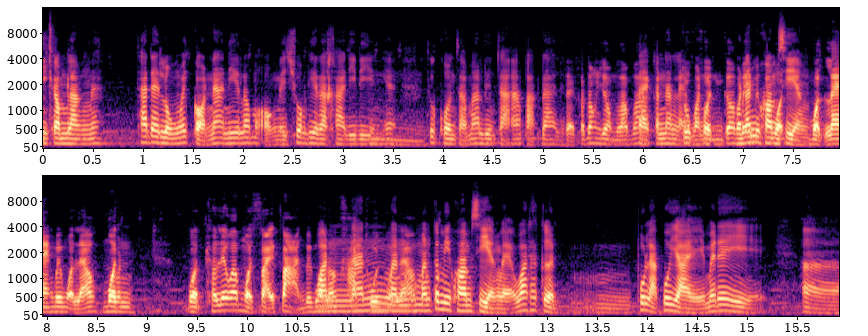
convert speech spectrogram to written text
ีกำลังนะถ้าได้ลงไว้ก่อนหน้านี้แล้วมาออกในช่วงที่ราคาดีๆอย่างเงี้ยอืมทุกคนสามารถลืมตาอ้าปากได้เลยแต่ก็ต้องยอมรับว่าแต่ก็นั่นแหละทุกวันคนก็วันนั้นมีความหดเสี่ยงหมดแรงไปหมดแล้วหมดวัน หมดเขาเรียกว่าหมดสายป่านไปหมดวันแล้วขาดนั้นทุนหมมัดนแล้วมันก็มีความเสี่ยงแหละว่าถ้าเกิดอืมผู้หลักผู้ใหญ่ไม่ได้อ่า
